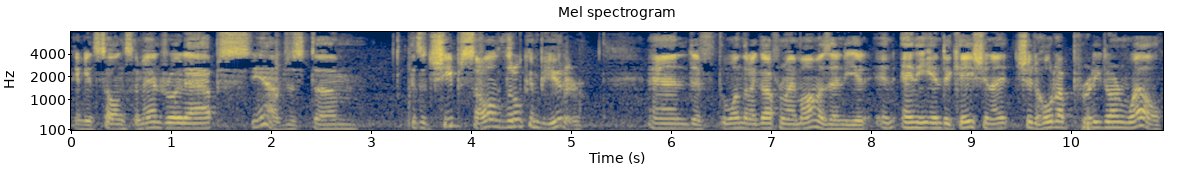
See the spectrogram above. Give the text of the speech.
maybe installing some Android apps. Yeah, just um, it's a cheap, solid little computer. And if the one that I got from my mom is any any indication, it should hold up pretty darn well.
